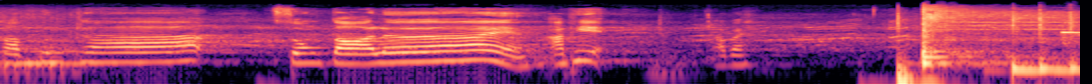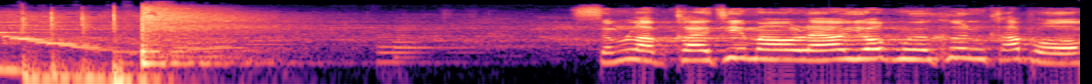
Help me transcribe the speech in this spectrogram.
ขอบคุณครับ ส่งต่อเลย อะพี่ เอาไป สำหรับใครที่เมาแล้วยกมือขึ้นครับผม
